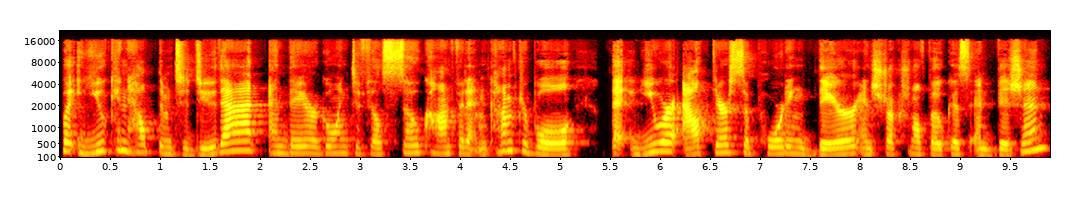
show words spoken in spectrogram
But you can help them to do that. And they are going to feel so confident and comfortable that you are out there supporting their instructional focus and vision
